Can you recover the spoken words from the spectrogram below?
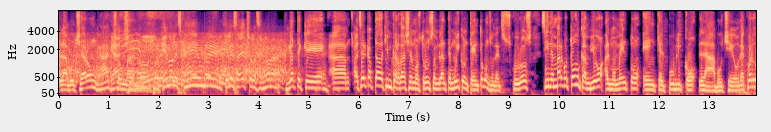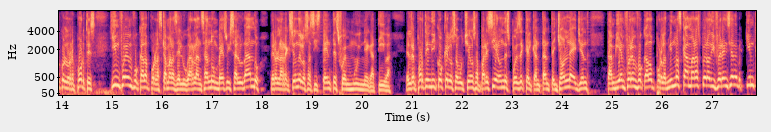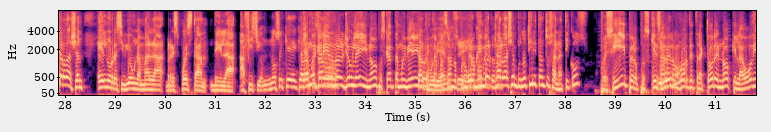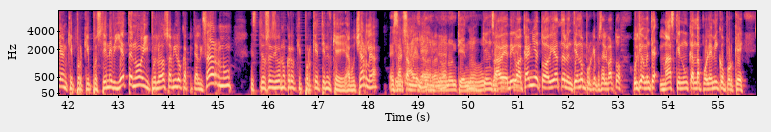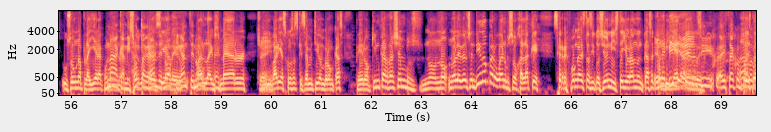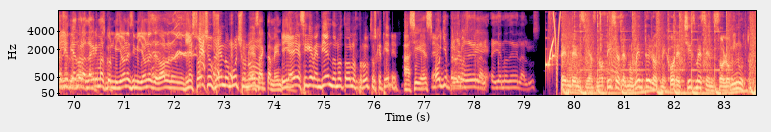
La bucharon gacho. ¿no? ¿Por qué no les cae, hombre? ¿Qué les ha hecho la señora? Fíjate que ah, al ser captada Kim Kardashian mostró un semblante muy contento con sus lentes oscuros. Sin embargo, todo cambió al momento en que el público la abucheó. De acuerdo con los reportes, Kim fue enfocada por las cámaras del lugar lanzando un beso y saludando, pero la reacción de los asistentes fue muy negativa. El reporte indicó que los abucheos aparecieron después de que el cantante John Legend también fuera enfocado por las mismas cámaras, pero a diferencia de Kim Kardashian, él no recibió una mala respuesta de la afición. No sé qué, qué habrá muy pasado. querido, ¿no? El John Lay, ¿no? Pues canta muy bien. Canta ¿no? muy Está bien. pasando Sí. por un Pero Kim momento, ¿no? Kardashian, pues no tiene tantos fanáticos. Pues sí, pero pues quién ¿Y sabe, a lo mejor detractores, ¿no? Que la odian, que porque pues tiene billete, ¿no? Y pues lo ha sabido capitalizar, ¿no? Este, Entonces yo no creo que por qué tienes que abucharle, ¿ah? Exactamente. La verdad, no, no entiendo. ¿Quién sabe? Digo, a Kanye todavía te lo entiendo porque pues el vato últimamente más que nunca anda polémico porque usó una playera con Una camisota algo que grande, ¿no? de Gigante, ¿no? Black Lives Eh. Matter Sí. y varias cosas que se ha metido en broncas, pero a Kim Kardashian pues no, no, no le veo el sentido, pero bueno, pues ojalá que se reponga de esta situación y esté llorando en casa Es con billetes, Eh, sí, ahí está con Ah, todo. está el limpiando las ¿no? lágrimas con millones y millones de dólares. Le estoy sufriendo mucho, ¿no? Exactamente. Y ella sigue vendiendo, ¿no? Todos los productos que tiene. Así es. Oye, pero los que- ella no debe la luz. Tendencias, noticias del momento y los mejores chismes en solo minutos.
